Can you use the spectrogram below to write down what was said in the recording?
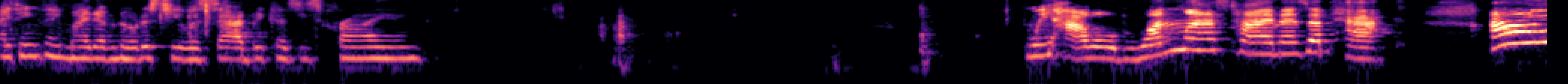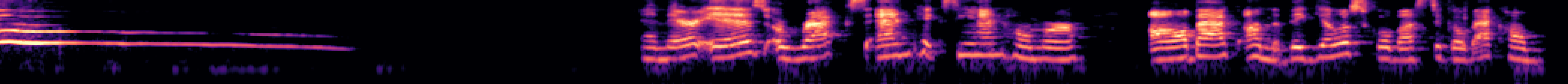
I think they might have noticed he was sad because he's crying. We howled one last time as a pack. Ow! And there is Rex and Pixie and Homer all back on the big yellow school bus to go back home.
